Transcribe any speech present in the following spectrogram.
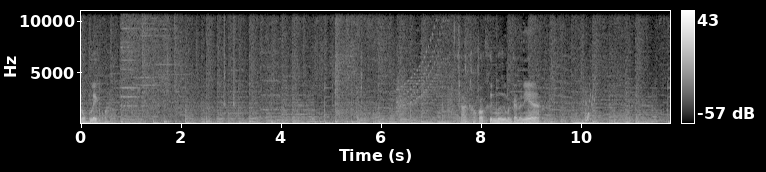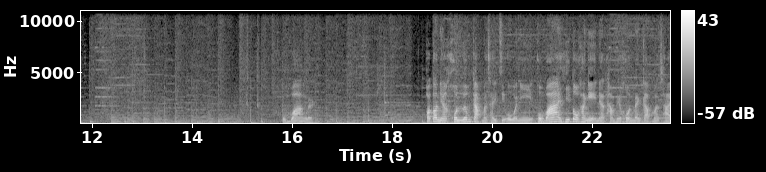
นกเหล็กว่ะ การเขาก็ขึ้นมือเหมือนกันนะเนี่ยผมวางเลย เพราะตอนนี้คนเริ่มกลับมาใช้จิโอวานี่ ผมว่าฮิโตคาเงะเนี่ยทำให้คนแม่งกลับมาใช้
